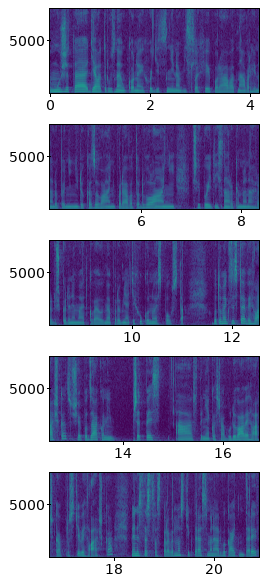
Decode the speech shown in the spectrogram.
můžete dělat různé úkony, chodit s ní na výslechy, podávat návrhy na doplnění dokazování, podávat odvolání, připojit jí s nárokem na náhradu škody nemajetkové újmy a podobně. A těch úkonů je spousta. A potom existuje vyhláška, což je podzákonný předpis a stejně jako třeba budová vyhláška, prostě vyhláška Ministerstva spravedlnosti, která se jmenuje advokátní tarif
